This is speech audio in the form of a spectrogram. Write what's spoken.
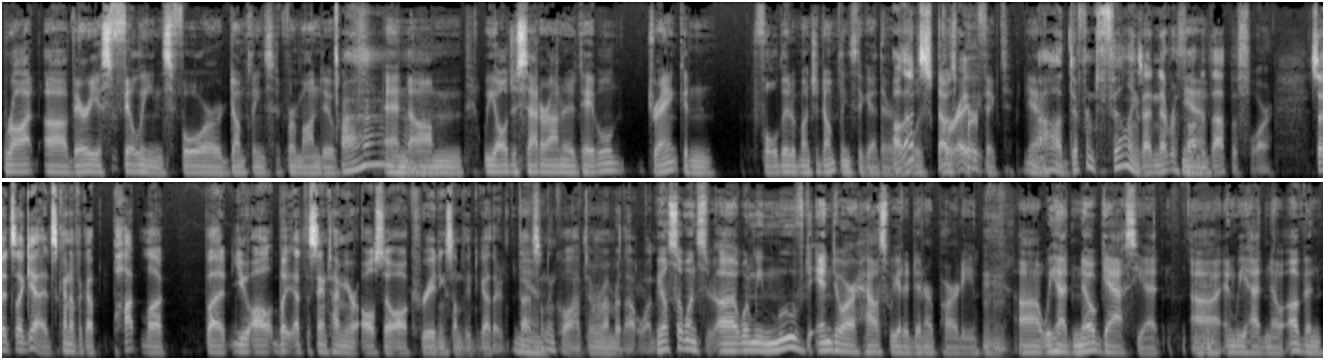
brought uh, various fillings for dumplings for mandu, Ah. and um, we all just sat around at a table. drank and folded a bunch of dumplings together. Oh, that that's was that great. was perfect. Yeah. Oh, different fillings. I'd never thought Yeah. of that before. So it's like, yeah, it's kind of like a potluck, but you all, but at the same time, you're also all creating something together. That's Yeah. something cool. I have to remember that one. We also once, uh, when we moved into our house, we had a dinner party. Mm-hmm. Uh, we had no gas yet, uh, and we had no oven,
